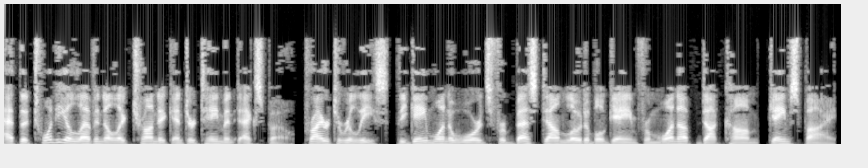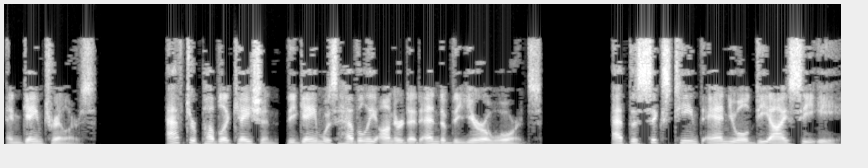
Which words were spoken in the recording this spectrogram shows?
At the 2011 Electronic Entertainment Expo, prior to release, the game won awards for Best Downloadable Game from OneUp.com, GameSpy, and GameTrailers. After publication, the game was heavily honored at End of the Year awards. At the 16th Annual DICE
